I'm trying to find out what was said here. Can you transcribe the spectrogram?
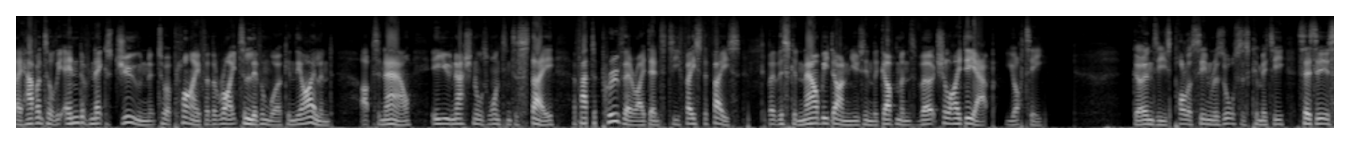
They have until the end of next June to apply for the right to live and work in the island, up to now, EU nationals wanting to stay have had to prove their identity face to face, but this can now be done using the government's virtual ID app, Yoti. Guernsey's Policy and Resources Committee says it is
